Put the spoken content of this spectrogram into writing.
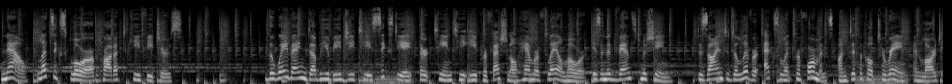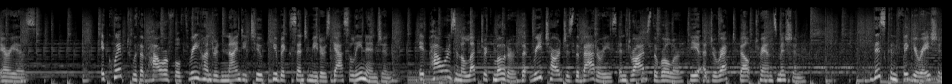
Now, let's explore our product key features. The Weibang WBGT 6813TE Professional Hammer Flail Mower is an advanced machine designed to deliver excellent performance on difficult terrain and large areas. Equipped with a powerful 392 cubic centimeters gasoline engine, it powers an electric motor that recharges the batteries and drives the roller via a direct belt transmission. This configuration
